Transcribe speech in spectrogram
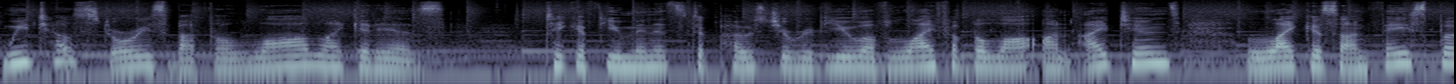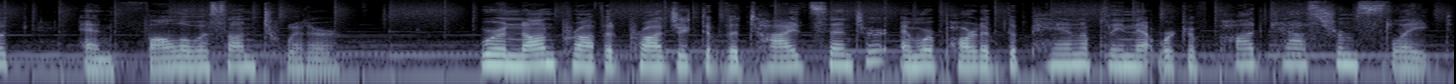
We tell stories about the law like it is. Take a few minutes to post your review of Life of the Law on iTunes, like us on Facebook, and follow us on Twitter. We're a nonprofit project of the Tide Center, and we're part of the Panoply network of podcasts from Slate.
